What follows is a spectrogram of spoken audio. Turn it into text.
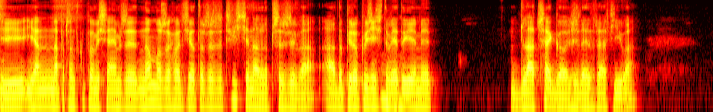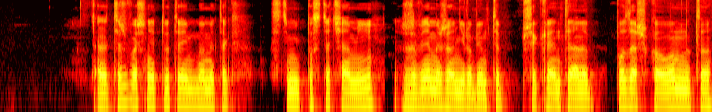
I ja na początku pomyślałem, że no może chodzi o to, że rzeczywiście nadal przeżywa, a dopiero później się dowiadujemy, dlaczego źle trafiła. Ale też właśnie tutaj mamy tak z tymi postaciami, że wiemy, że oni robią te przekręty, ale poza szkołą, no to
